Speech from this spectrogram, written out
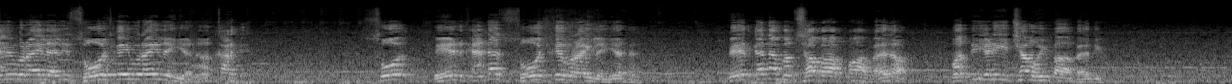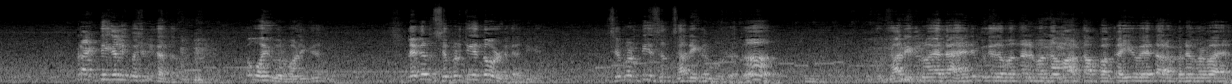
ਐਵੇਂ ਬੁਰਾਈ ਲੈ ਲਈ, ਸੋਚ ਕੇ ਹੀ ਬੁਰਾਈ ਲਈ ਹੈ ਨਾ, ਕਰਕੇ। ਸੋ, ਵੇਦ ਕਹਿੰਦਾ, ਸੋਚ ਕੇ ਬੁਰਾਈ ਲਈ ਹੈ ਤਾਂ। ਵੇਦ ਕਹਿੰਦਾ, ਮਨਸਾ ਪਾਪ ਪਾਪ ਹੈ ਦਾ ਮਨ ਦੀ ਜਿਹੜੀ ਇੱਛਾ, ਉਹੀ ਪਾਪ ਹੈ ਦੀ ਪ੍ਰੈਕਟੀਕਲੀ ਕੁਝ ਨਹੀਂ ਕਰਦਾ। ਉਹੀ ਗੁਰਬਾਣੀ ਕਹਿੰਦੀ। ਲੇਕਿਨ ਸਿਮਰਤੀ ਇਹ ਤਾਂ ਉਲਟ ਕਹਿੰਦੀ ਹੈ। ਸਿਮਰਤੀ ਸੰਸਾਰੀ ਕਾਨੂੰਨ ਹੈ ਨਾ। ਸੰਸਾਰੀ ਕਾਨੂੰਨ ਇਹ ਤਾਂ ਹੈ ਨਹੀਂ ਵੀ ਕਿਸੇ ਬੰਦੇ ਨੇ ਬੰਦਾ ਮਾਰਤਾ, ਆਪਾਂ ਕਹੀਏ ਹੋਏ ਤਾਂ ਰੱਬ ਨੇ ਮਰਵਾਇਆ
